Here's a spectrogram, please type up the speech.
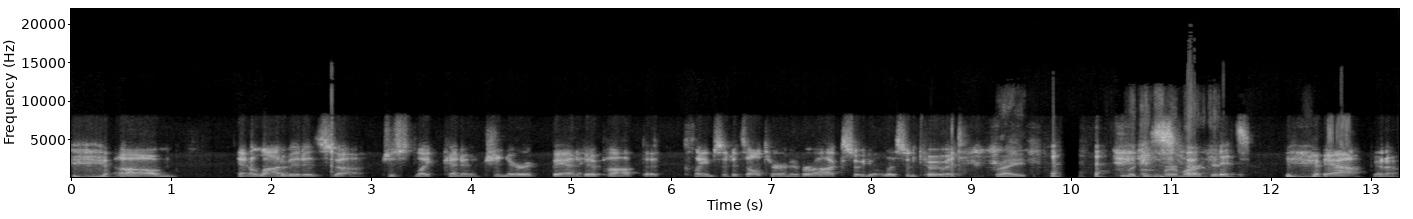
and, um, and a lot of it is uh, just like kind of generic bad hip hop that claims that it's alternative rock, so you'll listen to it. Right. Looking for a market. yeah, you know.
